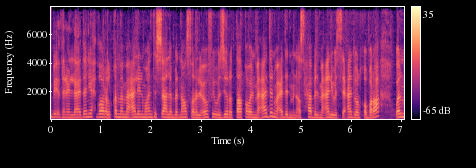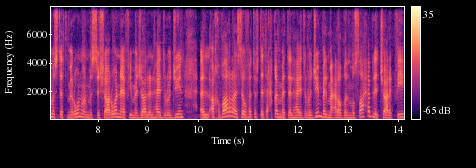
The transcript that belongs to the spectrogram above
بإذن الله. اذا يحضر القمة معالي المهندس سالم بن ناصر العوفي وزير الطاقة والمعادن وعدد من أصحاب المعالي والسعادة والخبراء والمستثمرون والمستشارون في مجال الهيدروجين الأخضر. سوف تفتتح قمة الهيدروجين بالمعرض المصاحب لتشارك فيه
